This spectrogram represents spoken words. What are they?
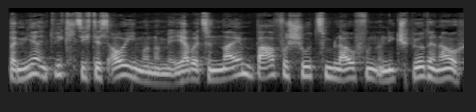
Bei mir entwickelt sich das auch immer noch mehr. Ich habe jetzt einen neuen Barfußschuh zum Laufen und ich spüre den auch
